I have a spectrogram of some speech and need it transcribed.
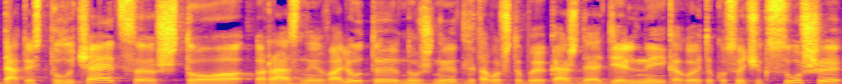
Да, то есть получается, что разные валюты нужны для того, чтобы каждый отдельный какой-то кусочек суши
